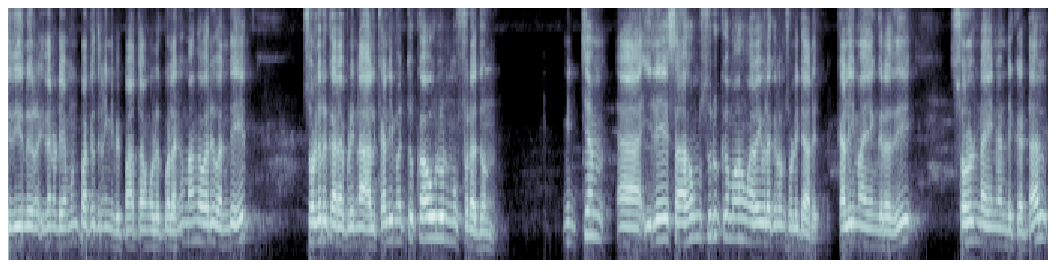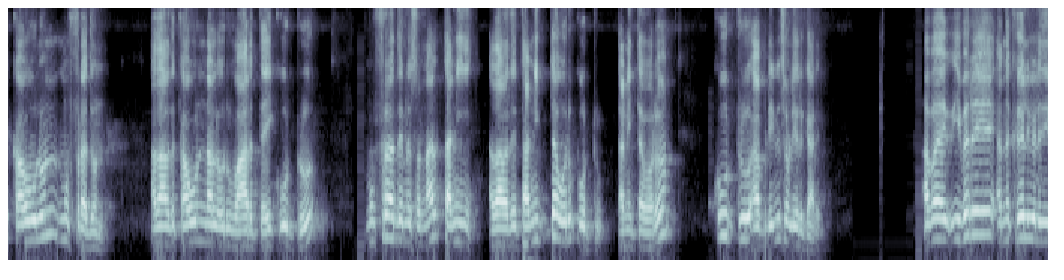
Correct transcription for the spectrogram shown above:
இது இதனுடைய முன்பக்கத்தில் நீங்க போய் பார்த்தா உங்களுக்கு வழங்கும் அங்க அவர் வந்து சொல்லிருக்காரு அப்படின்னா அல் கலிமத்து கவுலுன் முஃப்ரதுன். மிச்சம் இலேசாகவும் சுருக்கமாகவும் வரைவிலக்கணம் சொல்லிட்டாரு. கலிமா என்கிறது சொல் என்னன்னு கேட்டால் கவுலுன் முஃப்ரதுன். அதாவது கவுன்னால் ஒரு வார்த்தை கூற்று. முஃப்ரதுன்னு சொன்னால் தனி அதாவது தனித்த ஒரு கூற்று தனித்த ஒரு கூற்று அப்படின்னு சொல்லியிருக்காரு. அப்ப இவரே அந்த கேள்வி எழுதி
